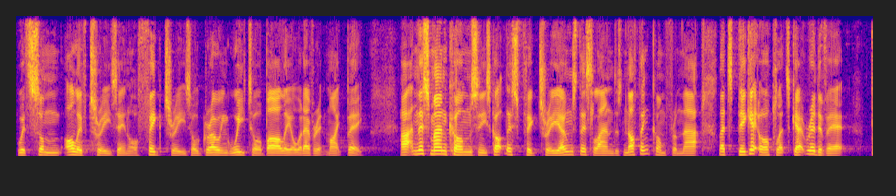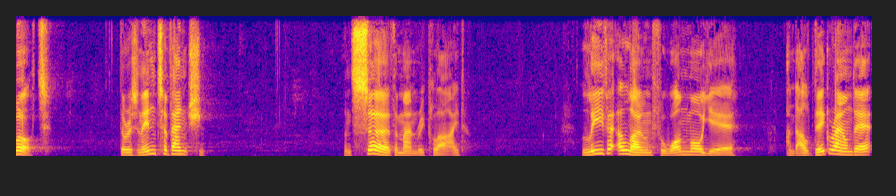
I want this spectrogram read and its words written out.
with some olive trees in, or fig trees, or growing wheat or barley, or whatever it might be. Uh, and this man comes and he's got this fig tree, owns this land, there's nothing come from that. Let's dig it up, let's get rid of it. But there is an intervention. And, sir, the man replied, leave it alone for one more year, and I'll dig round it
